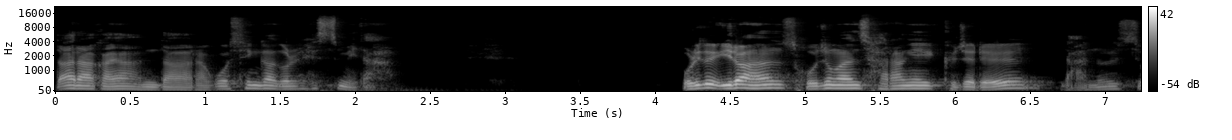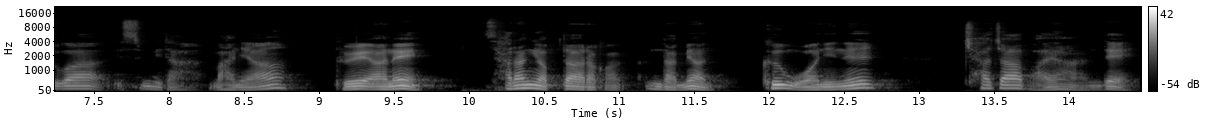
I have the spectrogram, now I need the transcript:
따라가야 한다라고 생각을 했습니다. 우리도 이러한 소중한 사랑의 교제를 나눌 수가 있습니다. 만약 교회 안에 사랑이 없다라고 한다면 그 원인을 찾아봐야 하는데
